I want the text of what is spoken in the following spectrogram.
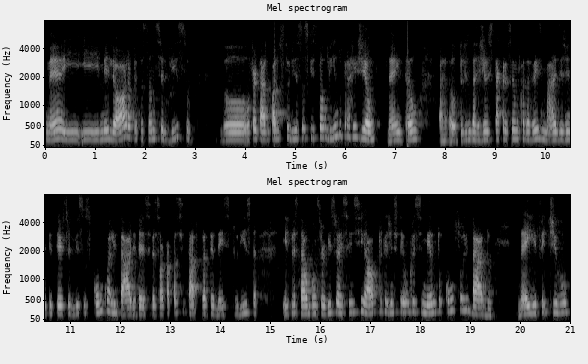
né, e, e melhora a prestação de serviço do, ofertado para os turistas que estão vindo para a região, né? Então, o turismo da região está crescendo cada vez mais e a gente ter serviços com qualidade, ter esse pessoal capacitado para atender esse turista e prestar um bom serviço é essencial para que a gente tenha um crescimento consolidado, né, e efetivo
